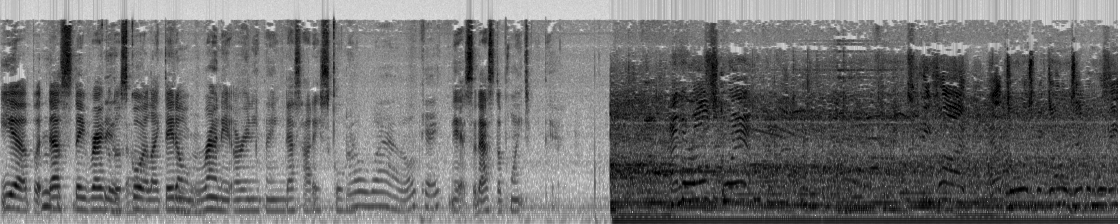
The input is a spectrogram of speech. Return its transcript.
Yeah, but mm-hmm. that's they regular score. Like they don't mm-hmm. run it or anything. That's how they score. Oh wow. Okay. Yeah, so that's the point right there. And we're all square. 25 out towards McDonald's, Evan Woody.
